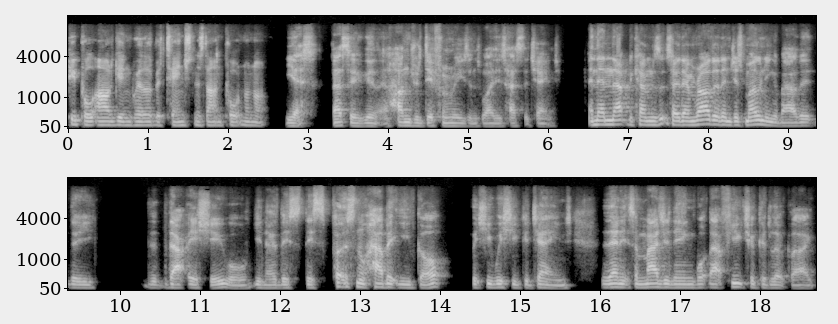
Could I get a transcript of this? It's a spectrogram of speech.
people arguing whether retention is that important or not. Yes, that's a, a hundred different reasons why this has to change. And then that becomes so. Then rather than just moaning about it, the, the that issue or you know this this personal habit you've got which you wish you could change, then it's imagining what that future could look like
